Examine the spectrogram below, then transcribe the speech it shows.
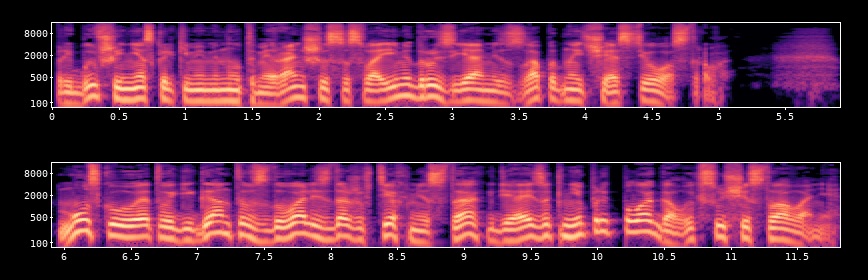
прибывший несколькими минутами раньше со своими друзьями с западной части острова. Мускулы у этого гиганта вздувались даже в тех местах, где Айзек не предполагал их существование.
